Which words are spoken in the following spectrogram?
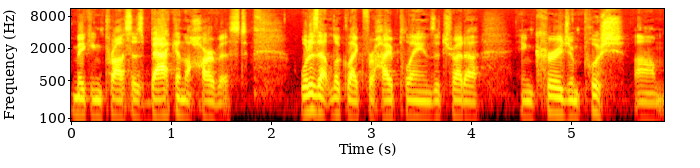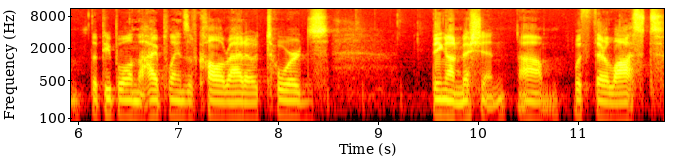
making process back in the harvest. What does that look like for High Plains to try to encourage and push um, the people in the High Plains of Colorado towards being on mission um, with their lost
